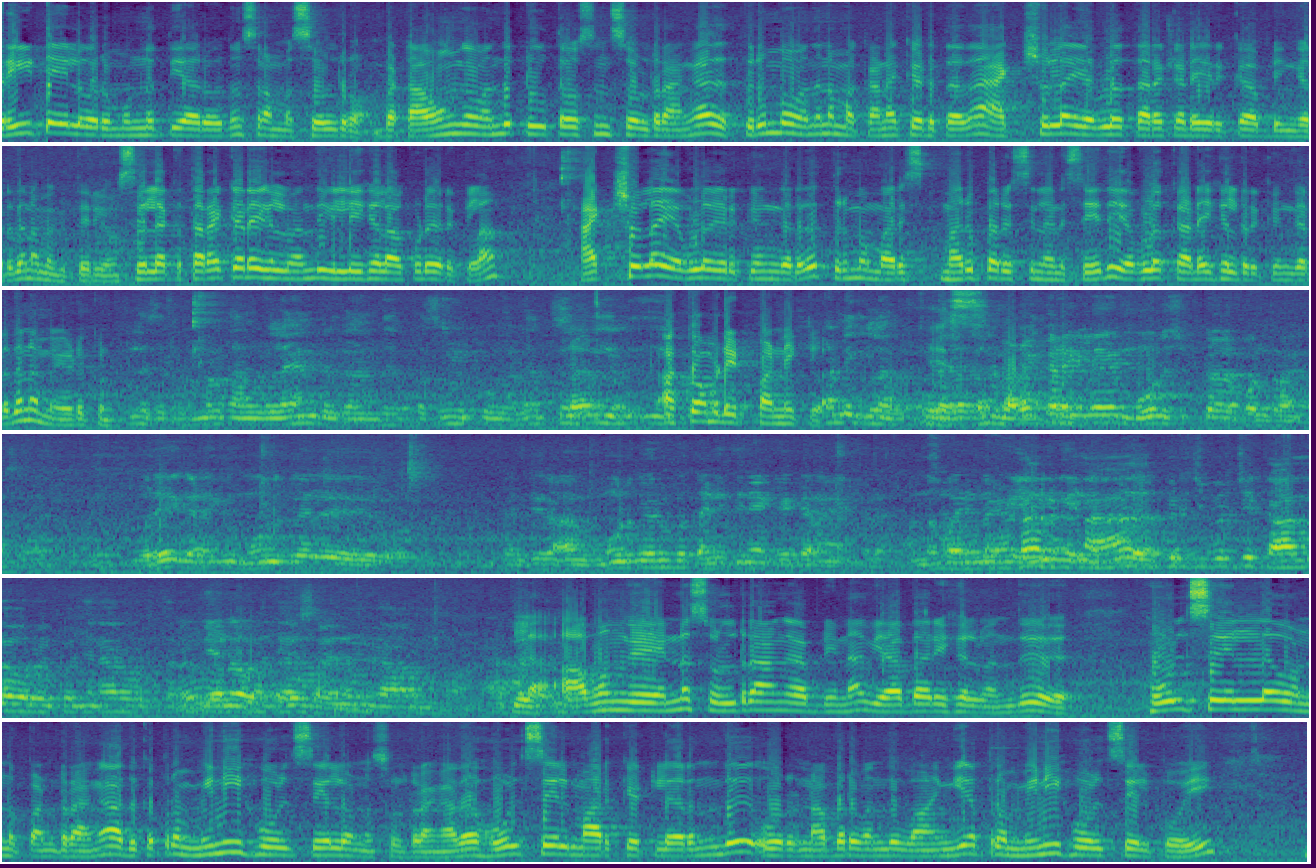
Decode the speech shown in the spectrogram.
ரீட்டைல் ஒரு முந்நூற்றி அறுபதும் நம்ம சொல்கிறோம் பட் அவங்க வந்து டூ தௌசண்ட் சொல்கிறாங்க அது திரும்ப வந்து நம்ம கணக்கு எடுத்தால் தான் ஆக்சுவலாக எவ்வளோ தரக்கடை இருக்குது அப்படிங்கிறது நமக்கு தெரியும். சில தரக்கடைகள் வந்து இல்லீகலாக கூட இருக்கலாம். ஆக்சுவலாக எவ்வளோ இருக்குங்கிறத திரும்ப மறு மறுபரிசீலனை செய்து எவ்வளோ கடைகள் இருக்குங்கிறத நம்ம எடுக்கணும். அகாமடேட் பண்ணிக்கலாம். ஒரே கடைக்கு மூணு பேர் மூணு இப்போ தனித்தனியாக கேட்குறாங்க கடை அந்த மாதிரி பிரித்து பிரித்து காலைல ஒரு கொஞ்ச நேரம் ஒரு தடவை மத்தியானம் ஒரு மத்தியானம் தடவை இங்கே ஆரம்பிப்பாங்க. இல்லை அவங்க என்ன சொல்கிறாங்க அப்படின்னா வியாபாரிகள் வந்து ஹோல்சேலில் ஒன்று பண்ணுறாங்க அதுக்கப்புறம் மினி ஹோல்சேல் ஒன்று சொல்கிறாங்க அதாவது ஹோல்சேல் மார்க்கெட்ல இருந்து ஒரு நபர் வந்து வாங்கி அப்புறம் மினி ஹோல்சேல் போய்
